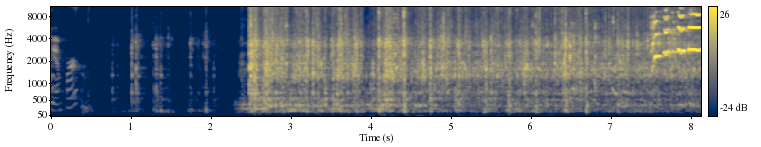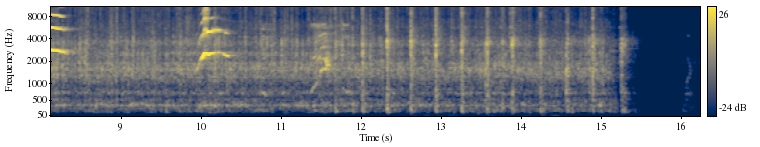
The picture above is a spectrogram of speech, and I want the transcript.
Tamper? More.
